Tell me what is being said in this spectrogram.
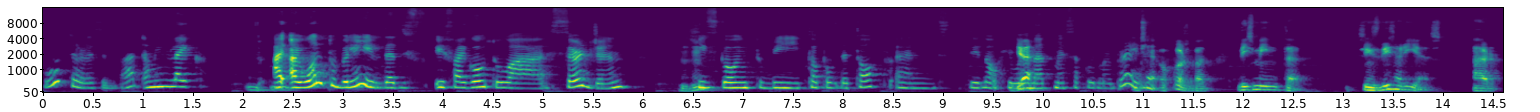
good or is it bad? I mean, like, I, I want to believe that if, if I go to a surgeon, Mhm. he's going to be top of the top and, you know, he will Yeah. not mess up with my brain. Yeah, of course, but this means that since these areas are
